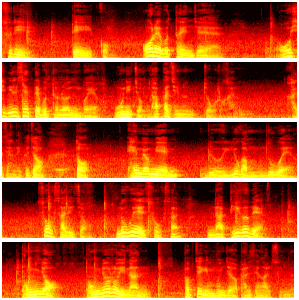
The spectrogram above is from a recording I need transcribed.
수리돼 있고 올해부터 이제 51세 때부터는 뭐예요? 운이 좀 나빠지는 쪽으로 가는, 가잖아요. 그죠? 또 해면미의 묘- 유가 누구예요? 수옥살이죠. 누구의 수옥살? 나 비겁의 동료, 동료로 인한 법적인 문제가 발생할 수 있는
